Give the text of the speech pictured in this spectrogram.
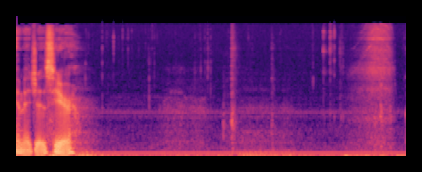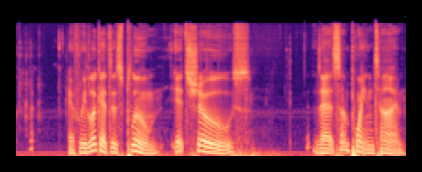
images here. If we look at this plume, it shows that at some point in time,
